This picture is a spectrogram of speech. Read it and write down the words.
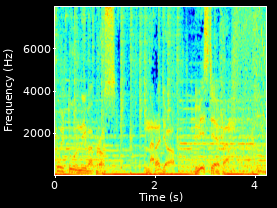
Культурный вопрос. На радио Вести ФМ.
